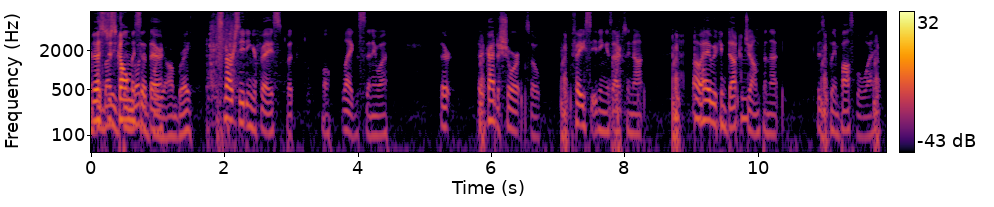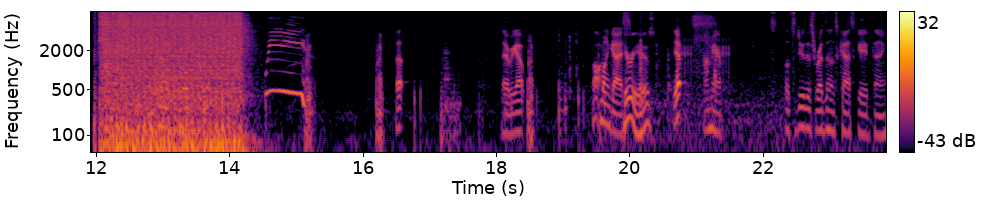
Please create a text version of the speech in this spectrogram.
Let's just calmly sit there. you. Snark's eating your face, but well, legs anyway. They're they're kind of short, so face eating is actually not. Oh, hey, we can duck jump in that physically impossible way. Whee! Up. There we go. Oh, Come on, guys. Here he is. Yep, I'm here. Let's, let's do this resonance cascade thing.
